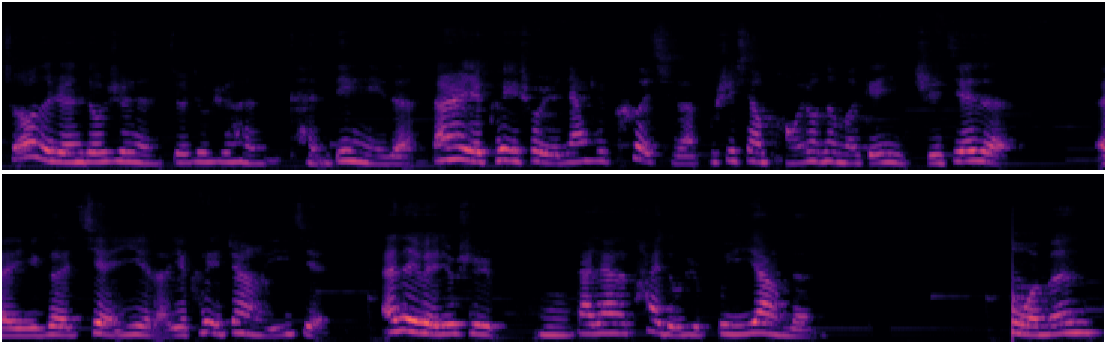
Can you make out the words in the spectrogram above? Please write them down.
所有的人都是很就就是很肯定你的，当然也可以说人家是客气了，不是像朋友那么给你直接的，呃一个建议了，也可以这样理解。Anyway，就是嗯，大家的态度是不一样的。我们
